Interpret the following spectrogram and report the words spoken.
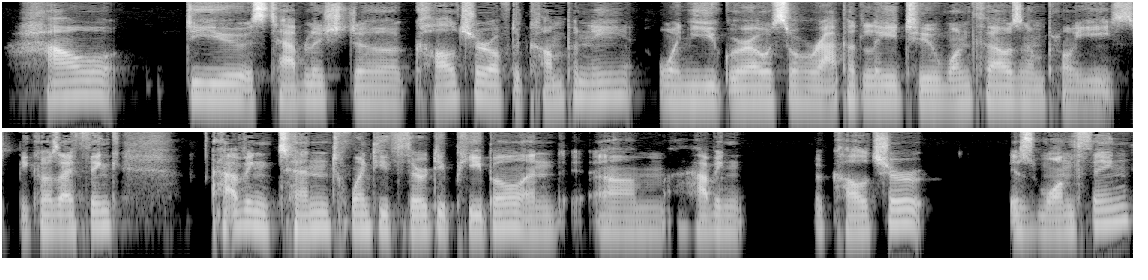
How do you establish the culture of the company when you grow so rapidly to 1,000 employees? Because I think having 10, 20, 30 people and um, having a culture is one thing,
